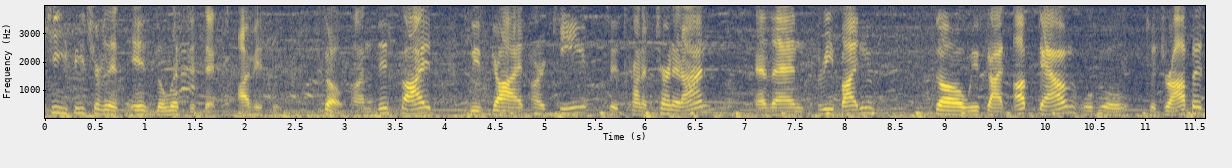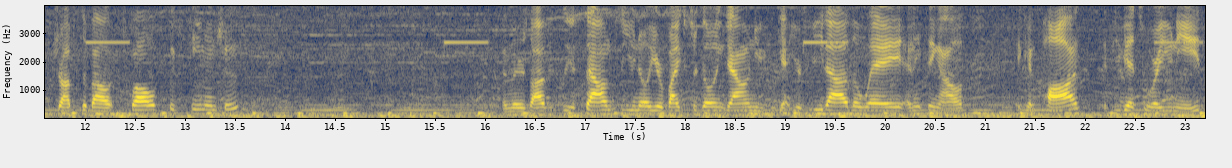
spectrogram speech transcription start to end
key feature of this is the lift assist, obviously. So on this side, we've got our key to kind of turn it on, and then three buttons so we've got up, down, we'll go to drop it, drops about 12, 16 inches. And there's obviously a sound so you know your bikes are going down, you can get your feet out of the way, anything else. It can pause if you get to where you need.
